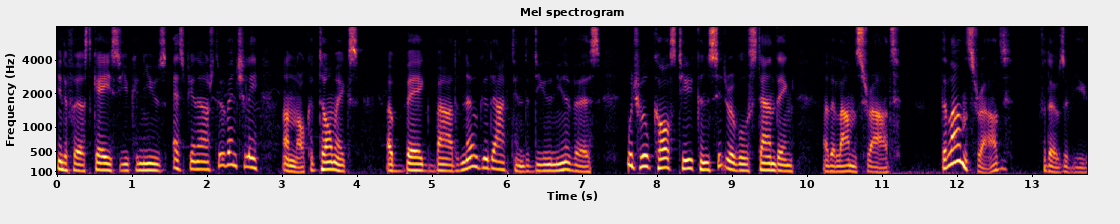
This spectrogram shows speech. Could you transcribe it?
In the first case, you can use espionage to eventually unlock atomics, a big bad no good act in the Dune universe, which will cost you considerable standing at the Landsraad. The Landsraad, for those of you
